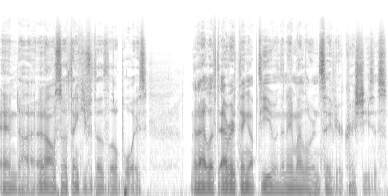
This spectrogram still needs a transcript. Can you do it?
and uh, and also thank you for those little boys. And I lift everything up to you in the name of my Lord and Savior, Christ Jesus.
